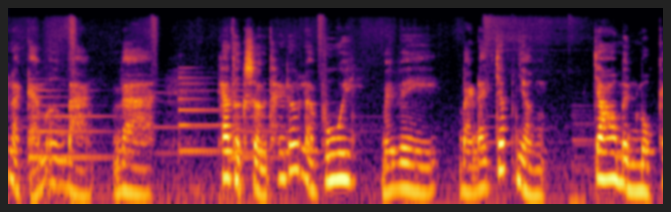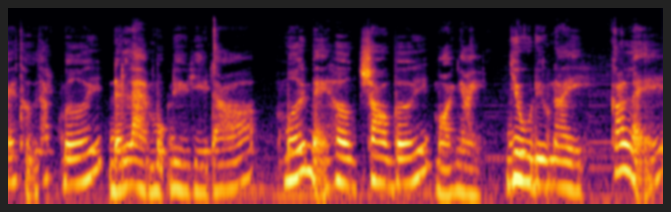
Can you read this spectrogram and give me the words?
Rất là cảm ơn bạn. Và kha thực sự thấy rất là vui, bởi vì bạn đã chấp nhận cho mình một cái thử thách mới để làm một điều gì đó mới mẻ hơn so với mọi ngày. Dù điều này có lẽ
